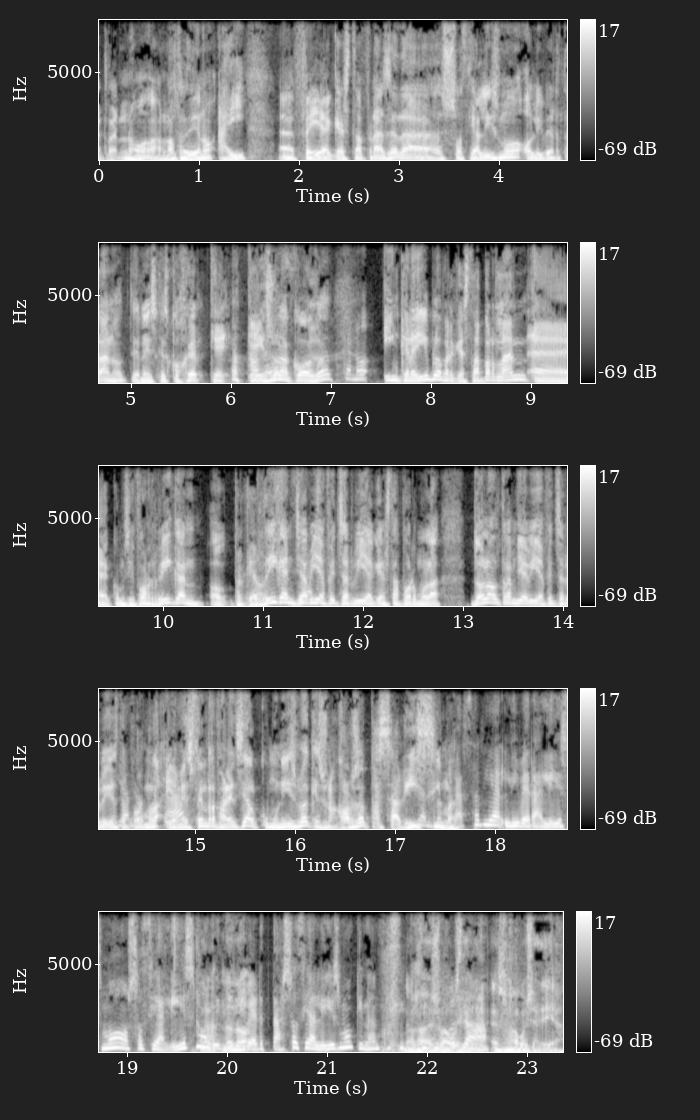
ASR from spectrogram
eh, no, l'altre dia no, ahir, eh, feia aquesta frase de socialismo o libertad, no? Tenéis que escoger, que, que és una cosa Que no- increïble, perquè està parlant eh, com si fos Reagan, o, perquè Reagan ja havia fet servir aquesta fórmula, Donald Trump ja havia fet servir aquesta I fórmula, i a cas- més fent referència al comunisme, que és una cosa I en passadíssima. tot cas seria liberalismo o socialismo, Clar, vull no, dir, no. libertad, socialismo, quina, No, no, és una bogeria, és una bogeria.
